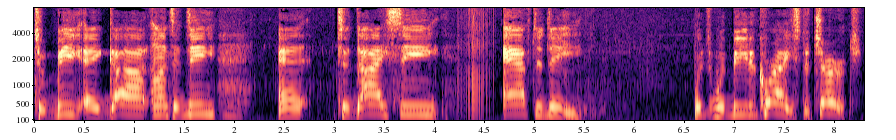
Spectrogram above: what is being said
To be a God unto thee and to thy seed after thee, which would be the Christ, the church.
